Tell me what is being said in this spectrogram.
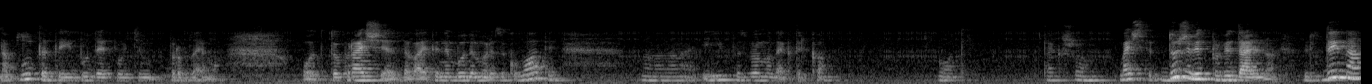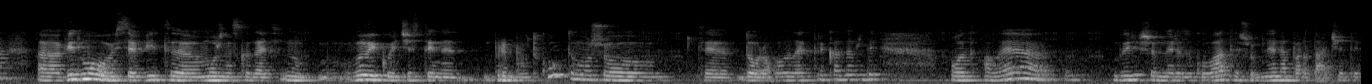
наплутати і буде потім проблема. От, то краще давайте не будемо ризикувати а, і позвемо електрика. От. Так що, бачите, дуже відповідальна людина. е, Відмовився від, е, можна сказати, ну, великої частини прибутку, тому що це дорого електрика завжди. От, але вирішив не ризикувати, щоб не напартачити.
